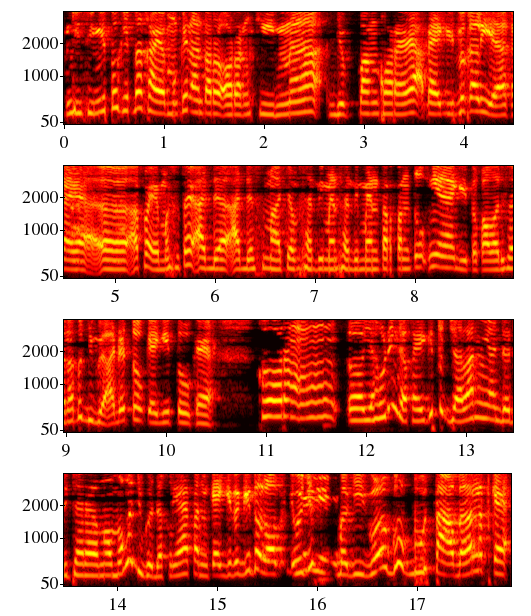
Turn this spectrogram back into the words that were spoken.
di sini tuh kita kayak mungkin antara orang Cina, Jepang, Korea kayak gitu kali ya kayak uh, apa ya maksudnya ada ada semacam sentimen-sentimen tertentunya gitu. Kalau di sana tuh juga ada tuh kayak gitu kayak kalau orang uh, Yahudi nggak kayak gitu jalannya dari cara ngomongnya juga udah kelihatan kayak gitu-gitu loh. Which is iya. bagi gue gue buta banget kayak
